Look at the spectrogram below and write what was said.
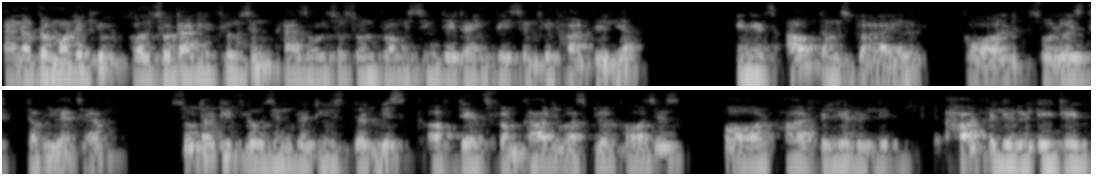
Another molecule called sotagliflozin has also shown promising data in patients with heart failure. In its outcomes trial called SOLOIST WHF, sotagliflozin reduced the risk of deaths from cardiovascular causes or heart failure, related, heart failure related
